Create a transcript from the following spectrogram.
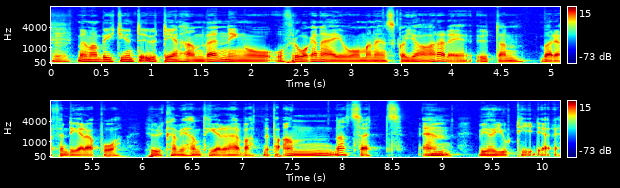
Mm. Men man byter ju inte ut det i en handvändning och, och, frågan är ju om man ens ska göra det utan börja fundera på hur kan vi hantera det här vattnet på annat sätt än mm. vi har gjort tidigare.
